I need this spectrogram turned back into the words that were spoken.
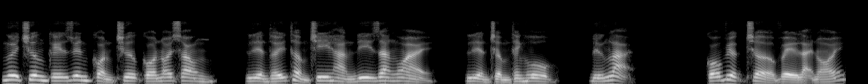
ngươi trương kế duyên còn chưa có nói xong, liền thấy thẩm chi hàn đi ra ngoài, liền trầm thanh hô, đứng lại. Có việc trở về lại nói.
